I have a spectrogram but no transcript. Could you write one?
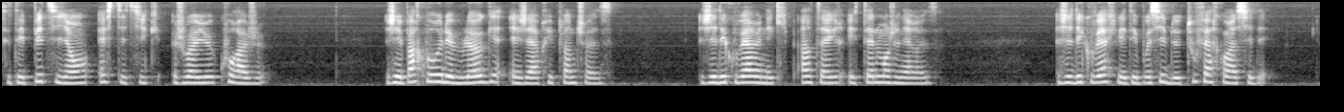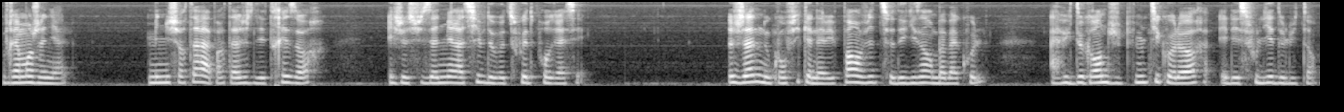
C'était pétillant, esthétique, joyeux, courageux. J'ai parcouru le blog et j'ai appris plein de choses. J'ai découvert une équipe intègre et tellement généreuse. J'ai découvert qu'il était possible de tout faire coïncider. Vraiment génial. Minu sur Terre a partagé des trésors et je suis admirative de votre souhait de progresser. Jeanne nous confie qu'elle n'avait pas envie de se déguiser en baba cool, avec de grandes jupes multicolores et des souliers de lutin.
